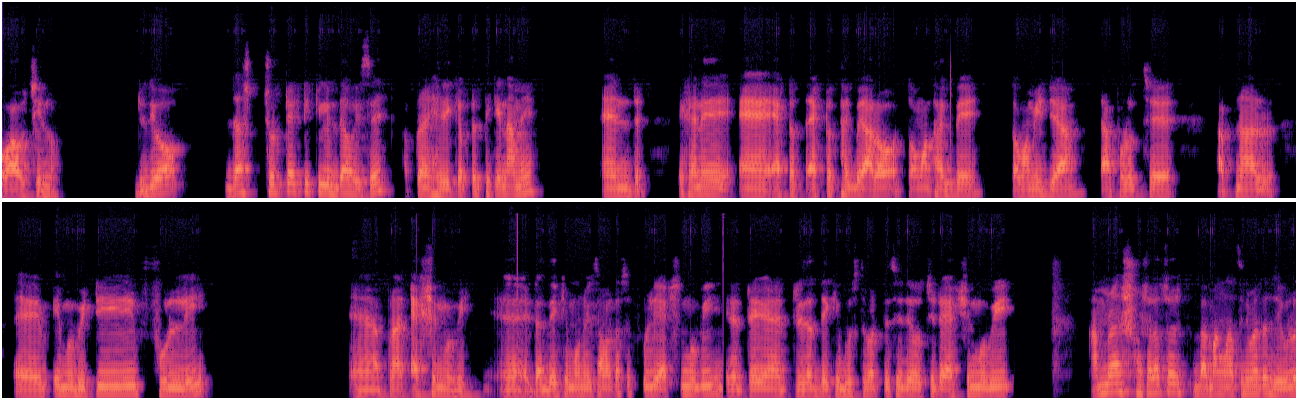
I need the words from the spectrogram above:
ওয়াও ছিল। যদিও জাস্ট ছোট্ট একটি ক্লিপ দেওয়া হয়েছে, আপনার হেলিকপ্টার থেকে নামে। অ্যান্ড এখানে একটা একটা থাকবে আরও তমা থাকবে। তমা মির্জা তারপর হচ্ছে আপনার এই মুভিটি ফুললি আপনার অ্যাকশন মুভি এটা দেখে মনে হয়েছে আমার কাছে ফুললি অ্যাকশন মুভি এটা ট্রেলার দেখে বুঝতে পারতেছি যে হচ্ছে এটা অ্যাকশন মুভি আমরা সচরাচর বা বাংলা সিনেমাতে যেগুলো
